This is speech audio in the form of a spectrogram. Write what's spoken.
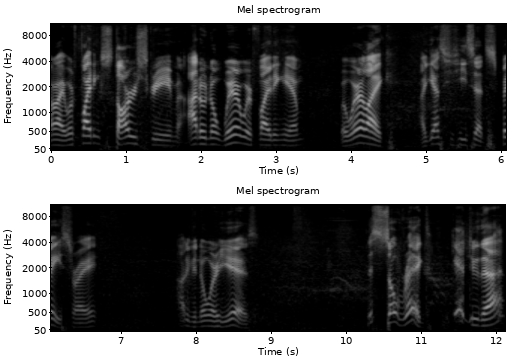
Alright, we're fighting Starscream. I don't know where we're fighting him, but we're like, I guess he said space, right? I don't even know where he is. This is so rigged. You can't do that.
